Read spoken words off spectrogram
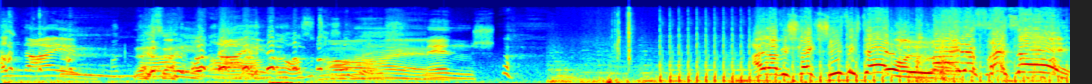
Oh nein! Oh nein! Oh nein! Oh, so traurig. Mensch! Alter, wie schlecht schieße ich denn? Oh. Meine Fresse!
